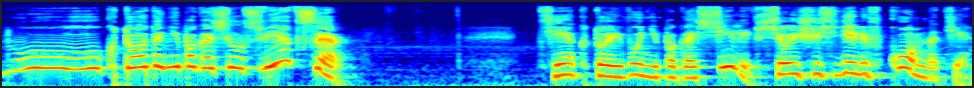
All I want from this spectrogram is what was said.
«Ну, кто-то не погасил свет, сэр?» «Те, кто его не погасили, все еще сидели в комнате»,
